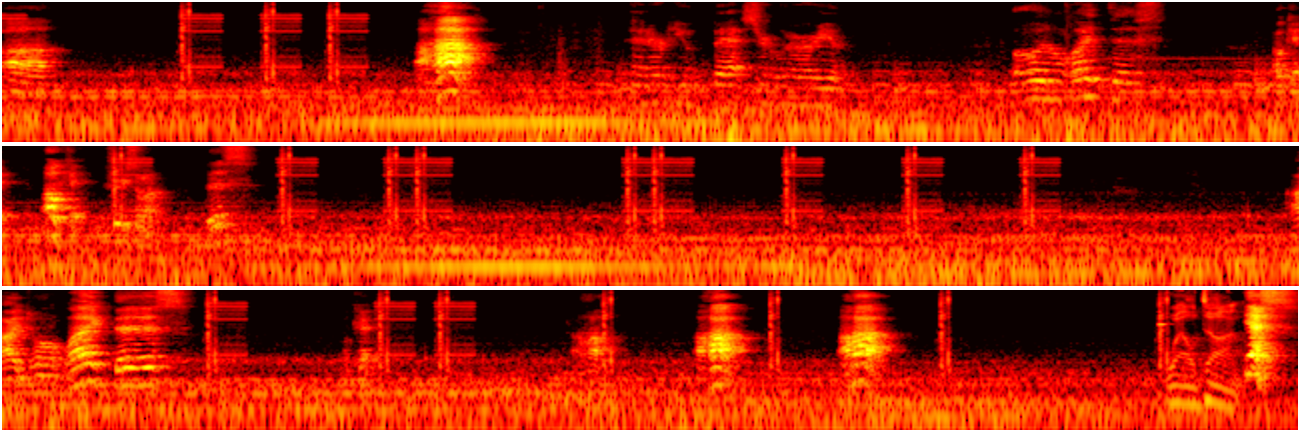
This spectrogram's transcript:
Uh. Aha! Ennard, you bastard, where are you? Oh, I don't like this. Okay, okay, figure some out. This. I don't like this. Okay. Aha. Aha! Aha! Well done. Yes!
